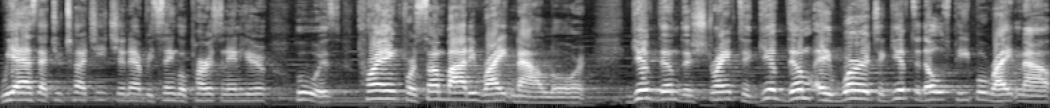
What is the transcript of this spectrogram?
We ask that you touch each and every single person in here who is praying for somebody right now, Lord. Give them the strength to give them a word to give to those people right now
